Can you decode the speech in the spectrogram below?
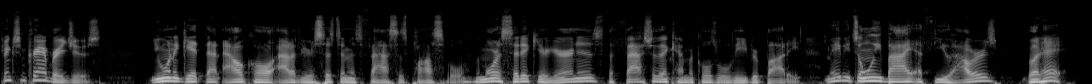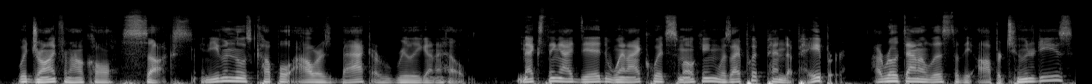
Drink some cranberry juice. You want to get that alcohol out of your system as fast as possible. The more acidic your urine is, the faster the chemicals will leave your body. Maybe it's only by a few hours, but hey, withdrawing from alcohol sucks. And even those couple hours back are really going to help. Next thing I did when I quit smoking was I put pen to paper. I wrote down a list of the opportunities,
